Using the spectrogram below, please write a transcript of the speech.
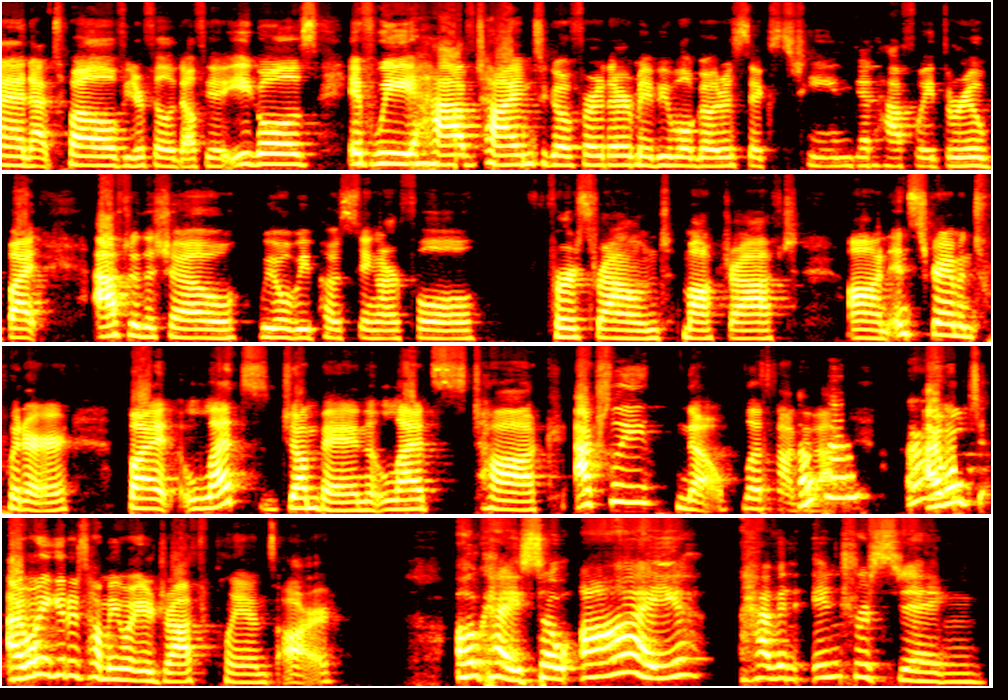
and at 12 your Philadelphia Eagles. If we mm-hmm. have time to go further, maybe we'll go to 16, get halfway through, but after the show, we will be posting our full first round mock draft on Instagram and Twitter. But let's jump in. Let's talk. Actually, no, let's not do okay. that. Right. I want I want you to tell me what your draft plans are. Okay, so I have an interesting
